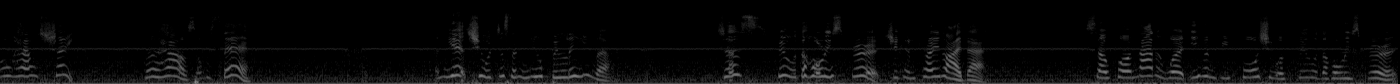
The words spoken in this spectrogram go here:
Whole house shake. Her house, I was there. And yet she was just a new believer. Just filled with the Holy Spirit. She can pray like that. So, for another word, even before she was filled with the Holy Spirit,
